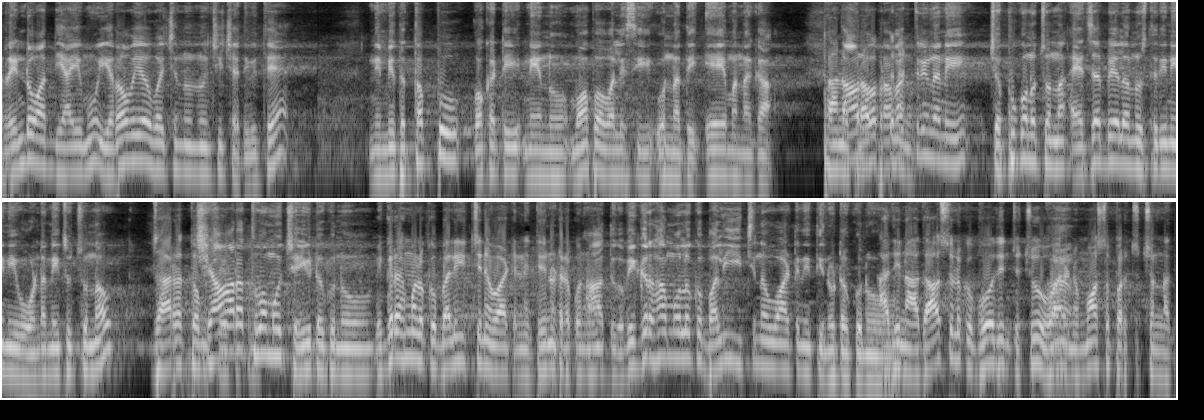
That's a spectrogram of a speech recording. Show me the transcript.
రెండో అధ్యాయము ఇరవయో వచనం నుంచి చదివితే నీ మీద తప్పు ఒకటి నేను మోపవలసి ఉన్నది ఏమనగా? తాను తాను ప్రవక్తనని- చెప్పుకొనుచున్న యజబేలను స్త్రీని నీవు ఉండనీచుచున్నావు? జారత్వం చారత్వము చేయుటకును. విగ్రహములకు బలి ఇచ్చిన వాటిని తినుటకును. విగ్రహములకు బలి ఇచ్చిన వాటిని తినుటకును. అది నా దాసులకు బోధించుచు వారిని మోసపరచుచున్నది.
